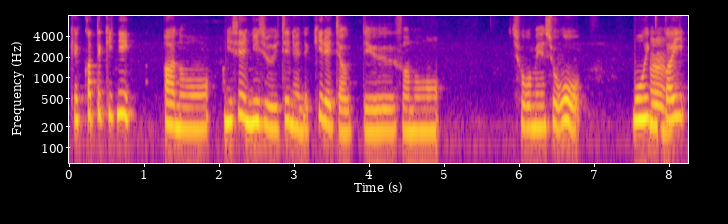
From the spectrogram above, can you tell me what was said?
結果的に、あの、2021年で切れちゃうっていう、その、証明書を、もう一回、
